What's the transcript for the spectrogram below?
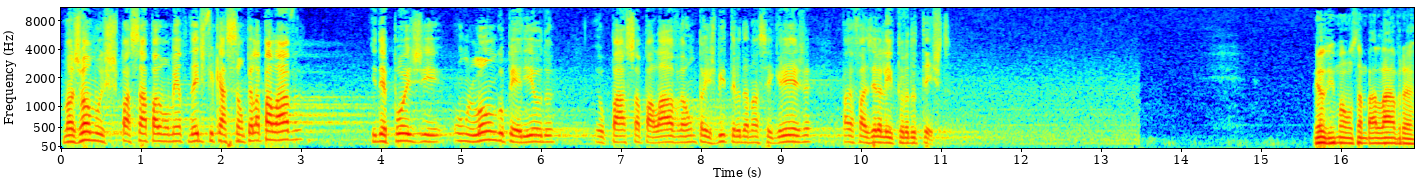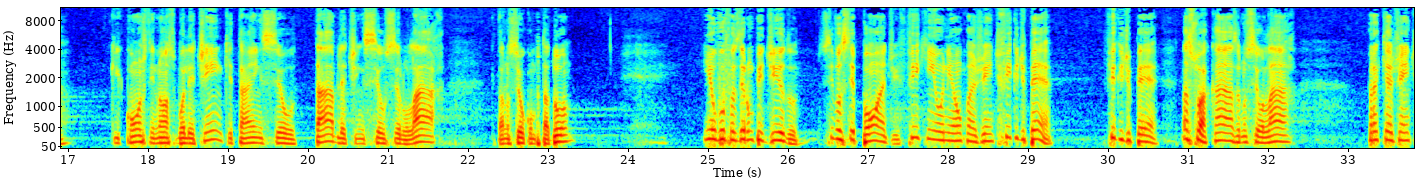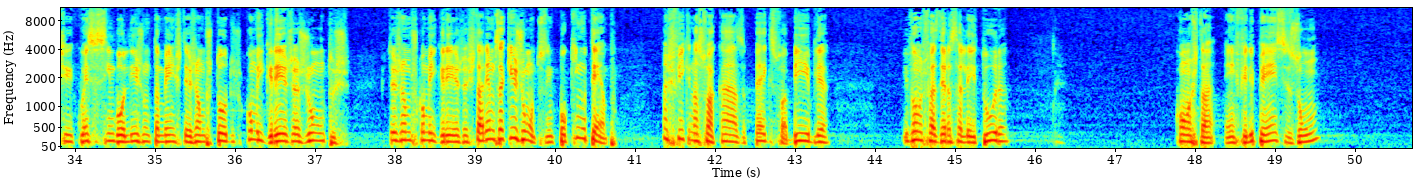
Nós vamos passar para o momento da edificação pela palavra e depois de um longo período eu passo a palavra a um presbítero da nossa igreja para fazer a leitura do texto. Meus irmãos, a palavra que consta em nosso boletim, que está em seu tablet, em seu celular, que está no seu computador. E eu vou fazer um pedido. Se você pode, fique em união com a gente, fique de pé. Fique de pé, na sua casa, no seu lar, para que a gente, com esse simbolismo, também estejamos todos como igreja juntos. Estejamos como igreja, estaremos aqui juntos em pouquinho tempo. Mas fique na sua casa, pegue sua Bíblia e vamos fazer essa leitura. Consta em Filipenses 1,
